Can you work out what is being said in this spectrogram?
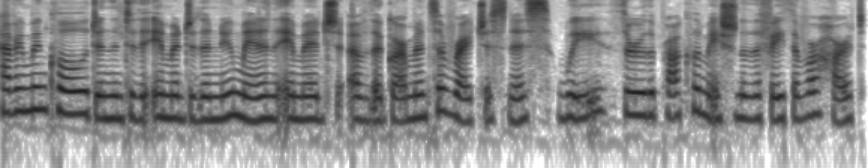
Having been clothed into the image of the new man in the image of the garments of righteousness, we, through the proclamation of the faith of our heart,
